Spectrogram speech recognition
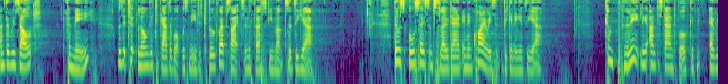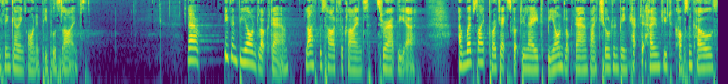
And the result, for me, was it took longer to gather what was needed to build websites in the first few months of the year. There was also some slowdown in inquiries at the beginning of the year. Completely understandable given everything going on in people's lives. Now, even beyond lockdown, life was hard for clients throughout the year. And website projects got delayed beyond lockdown by children being kept at home due to coughs and colds,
